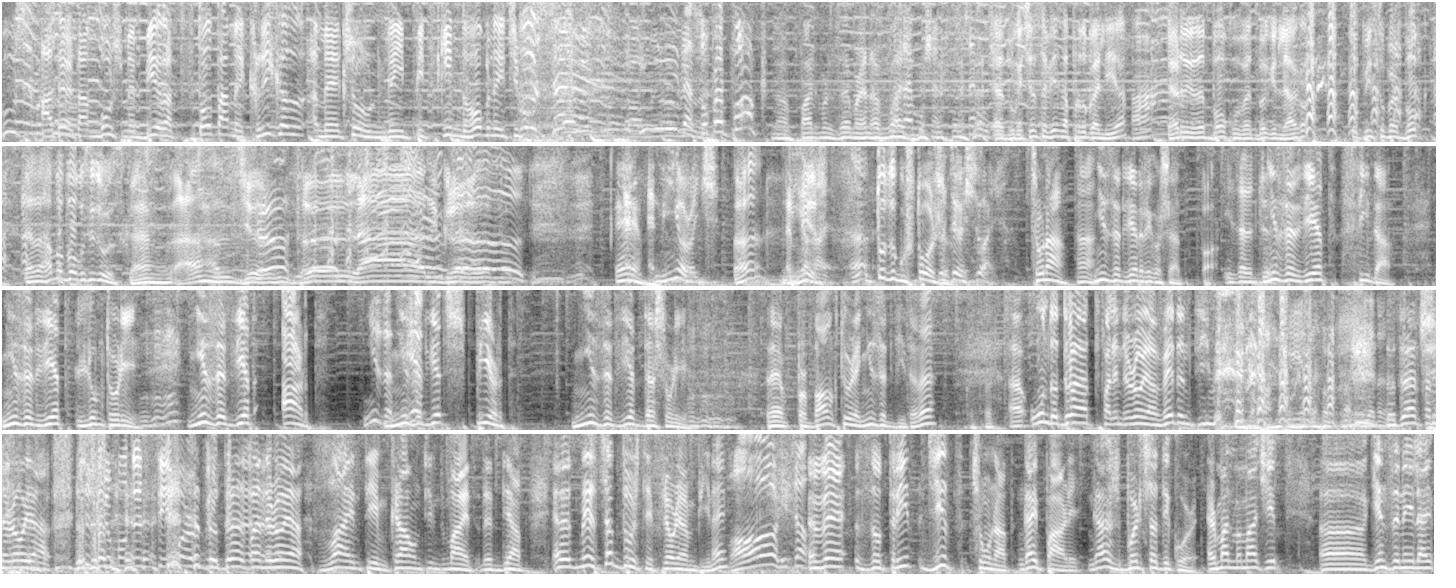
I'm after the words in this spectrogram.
Atëherë ta mbush me birra të ftohta, me krikël, me kështu në një pickim të vogël në një çimë. Në super bok. Na fal për zhurmën na fal. Ç'e mbushe, ç'e mbushe. Ja duke qenë se vjen nga Portugalia, erdhi dhe boku vetë bëkin lago, të pi super bok, edhe ha më boku si duhet, ka. Gjë të largët. E, e mirë. Ë? E mirë. Tu të gushtuash. Tu të gushtuash. Çuna, 20 vjet rikoshet. Po. 22. 20 vjet sfida. 20 vjet lumturi. 20 vjet art. 20 vjet 20 vjet shpirt. 20 vjet dashuri. Dhe përballë këtyre 20 viteve, Uh, unë do doja të falenderoja veten time. do doja të falenderoja, do doja të modesti, por do doja të falenderoja vllain tim, krahun tim të majtë dhe djathtë. Edhe të mes ça të dush ti, Florian Binaj. Oh, hipno. Dhe zotërit gjithë çunat, nga i pari, nga është Bolça dikur. Ermal Mamaqi, uh, Gent Zenelaj,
